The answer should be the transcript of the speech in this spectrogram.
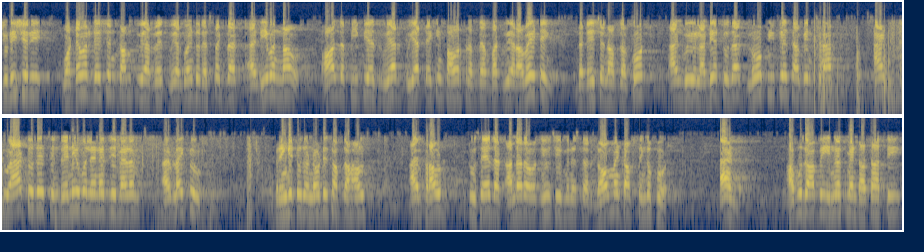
judiciary. Whatever decision comes, we are, we are going to respect that and even now, all the PPAs, we are, we are taking power from them, but we are awaiting the decision of the court and we will adhere to that. No PPAs have been scrapped. And to add to this, in renewable energy, madam, I would like to bring it to the notice of the House. I am proud to say that under our new Chief Minister, Government of Singapore and Abu Dhabi Investment Authority,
